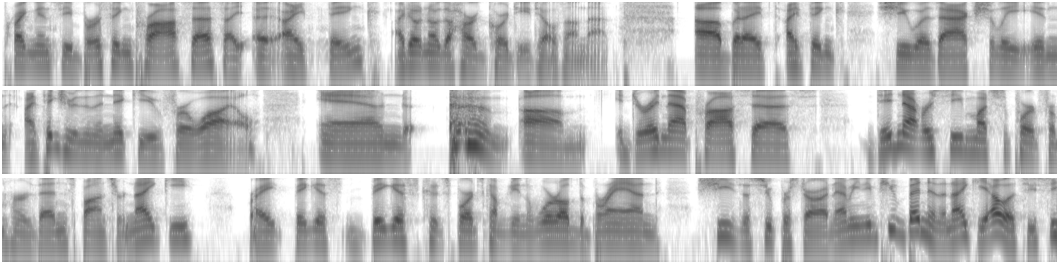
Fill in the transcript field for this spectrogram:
pregnancy birthing process. I, I, I think I don't know the hardcore details on that, uh, but I I think she was actually in. I think she was in the NICU for a while, and um, during that process, did not receive much support from her then sponsor Nike right? Biggest biggest sports company in the world, the brand. She's a superstar. And I mean, if you've been to the Nike outlets, you see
